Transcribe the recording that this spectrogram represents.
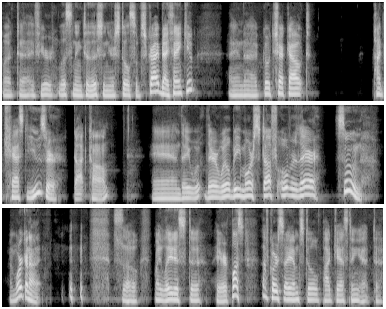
But uh, if you're listening to this and you're still subscribed, I thank you. And uh, go check out podcastuser.com. And they w- there will be more stuff over there soon. I'm working on it. so my latest uh, hair. Plus, of course, I am still podcasting at uh,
